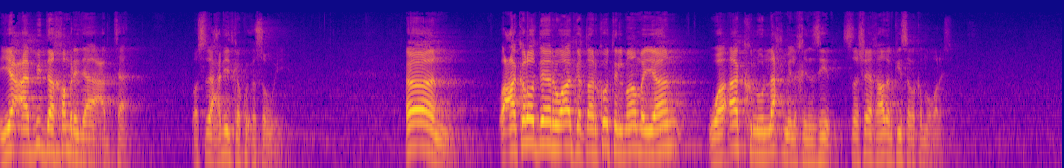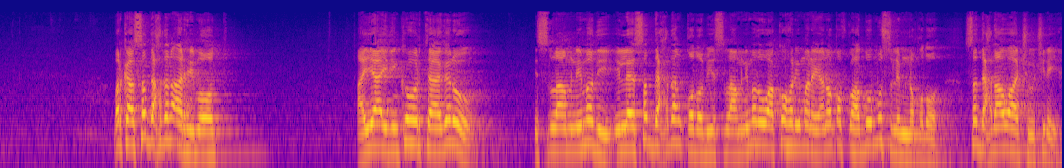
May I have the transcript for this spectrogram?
Iyo cabidda khamrida aa cabtaan waa sida xadiidka ku xusan weeye. Waxaa kaloo dee riwaayaadka qaarkood tilmaamayaan wa aklu laxmi اlkhinziir sida sheekha hadalkiisaba ka muuqanaysa. Markaa saddexdan arrimood ayaa idinka hortaaganoo islaamnimadii ilaa saddexdan qodobi islaamnimada waa ka hor imanayaanoo qofku hadduu muslim noqdo saddexdaa waa joojinaya.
